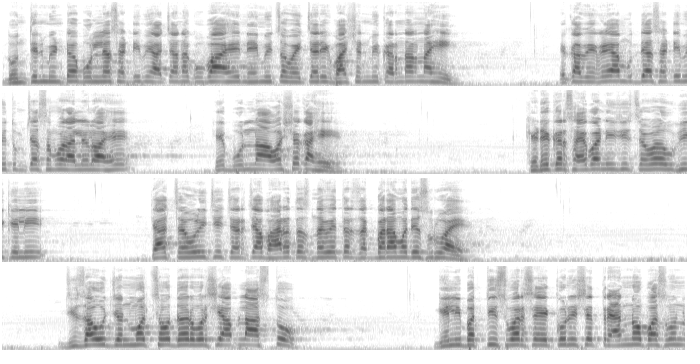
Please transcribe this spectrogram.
दोन तीन मिनटं बोलण्यासाठी मी अचानक उभा आहे. नेहमीचं वैचारिक भाषण मी करणार नाही. एका वेगळ्या मुद्द्यासाठी मी तुमच्यासमोर आलेलो आहे. हे बोलणं आवश्यक आहे. खेडेकर साहेबांनी जी चळवळ उभी केली त्या चळवळीची चर्चा भारतच नव्हे तर जगभरामध्ये सुरू आहे. जिजाऊ जन्मोत्सव दरवर्षी आपला असतो. गेली बत्तीस वर्ष एकोणीसशे त्र्याण्णवपासून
